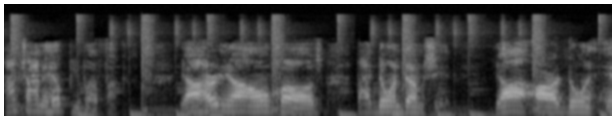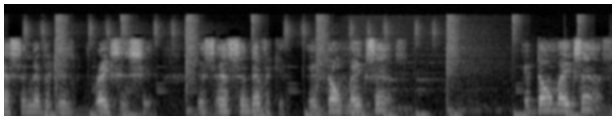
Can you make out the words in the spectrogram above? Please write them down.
I'm trying to help you motherfuckers. Y'all hurting your own cause by doing dumb shit. Y'all are doing insignificant racist shit. It's insignificant. It don't make sense. It don't make sense.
